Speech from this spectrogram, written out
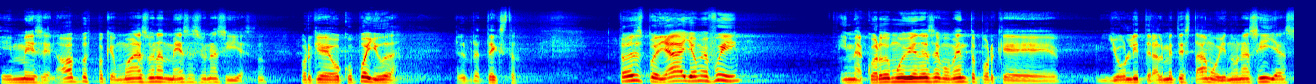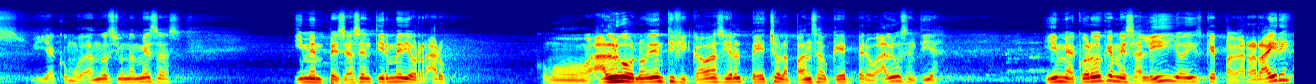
Y me dice, no, pues para que muevas unas mesas y unas sillas, ¿no? Porque ocupo ayuda, el pretexto. Entonces, pues ya yo me fui y me acuerdo muy bien de ese momento porque yo literalmente estaba moviendo unas sillas y acomodando así unas mesas y me empecé a sentir medio raro como algo, no identificaba si era el pecho, la panza o qué, pero algo sentía. Y me acuerdo que me salí, yo dije que para agarrar aire,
